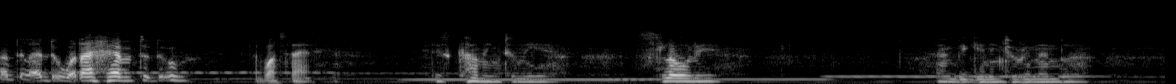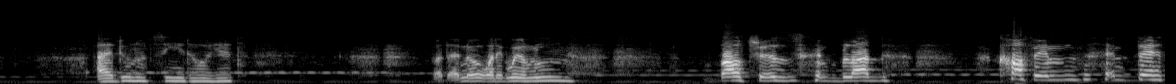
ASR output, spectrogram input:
Until I do what I have to do. And what's that? It is coming to me. Slowly. I'm beginning to remember. I do not see it all yet. But I know what it will mean. Vultures and blood. Coffins and death.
